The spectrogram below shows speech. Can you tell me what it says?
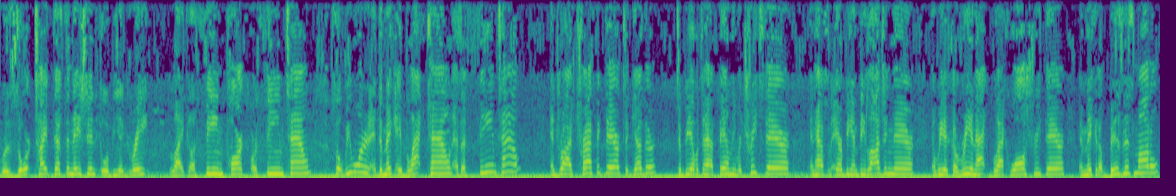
resort type destination. It would be a great like a theme park or theme town. So we wanted to make a black town as a theme town and drive traffic there together to be able to have family retreats there and have some Airbnb lodging there and we could reenact Black Wall Street there and make it a business model,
